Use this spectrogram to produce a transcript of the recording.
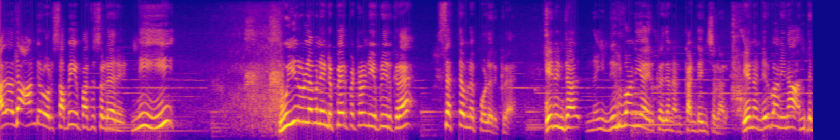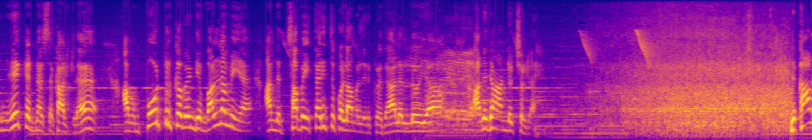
அதனால தான் ஆண்டர் ஒரு சபையை பார்த்து சொல்றாரு நீ உயிருள்ளவன் என்று பெயர் பெற்றவன் நீ எப்படி இருக்கிற? செத்தவனை போல இருக்கிற. ஏனென்றால் நீ நிர்வாணியா இருக்கிறத நான் கண்டேன்னு சொல்றாரு. ஏன்னா நிர்வாணினா அந்த நேக்கட்னஸ் காட்டுல அவன் போட்டிருக்க வேண்டிய வல்லமைய அந்த சபை தரித்து கொள்ளாமல் இருக்கிறது. அல்லையா அதுதான் ஆண்டு சொல்றாரு. இந்த கால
